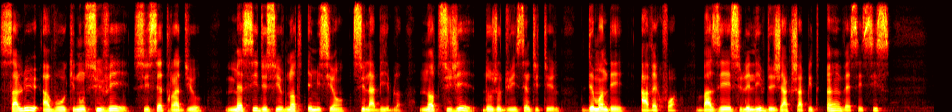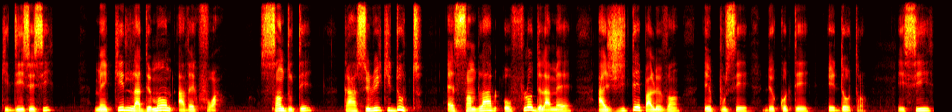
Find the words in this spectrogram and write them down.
Salut à vous qui nous suivez sur cette radio. Merci de suivre notre émission sur la Bible. Notre sujet d'aujourd'hui s'intitule Demandez avec foi, basé sur le livre de Jacques chapitre 1 verset 6 qui dit ceci, mais qu'il la demande avec foi, sans douter, car celui qui doute est semblable au flot de la mer, agité par le vent et poussé de côté et d'autre. Ici,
